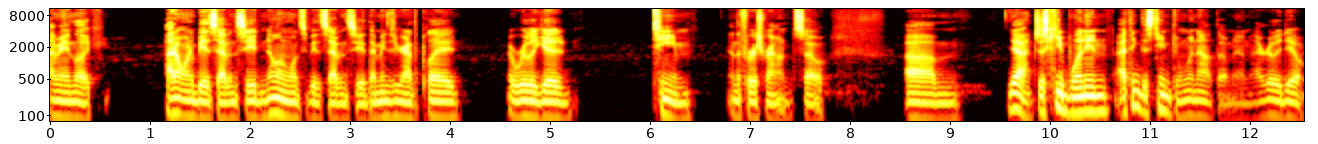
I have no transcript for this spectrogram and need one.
I mean, look, I don't want to be the seventh seed. No one wants to be the seventh seed. That means you're gonna have to play a really good team in the first round. So, um, yeah, just keep winning. I think this team can win out, though, man. I really do.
